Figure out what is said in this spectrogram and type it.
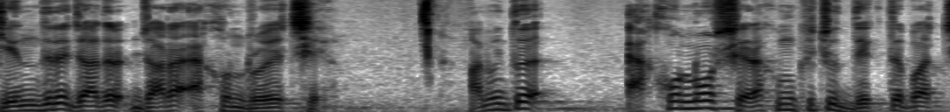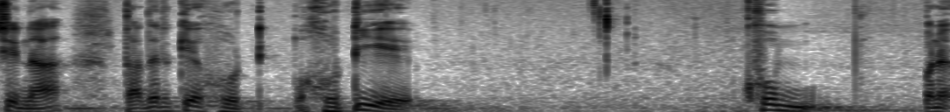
কেন্দ্রে যাদের, যারা এখন রয়েছে, আমি তো এখনও সেরকম কিছু দেখতে পাচ্ছি না। তাদেরকে হট- হটিয়ে খুব মানে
